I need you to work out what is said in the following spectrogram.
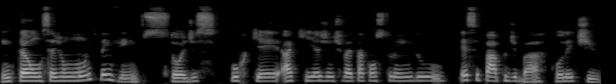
Então, sejam muito bem-vindos, todos, porque aqui a gente vai estar tá construindo esse papo de bar coletivo.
